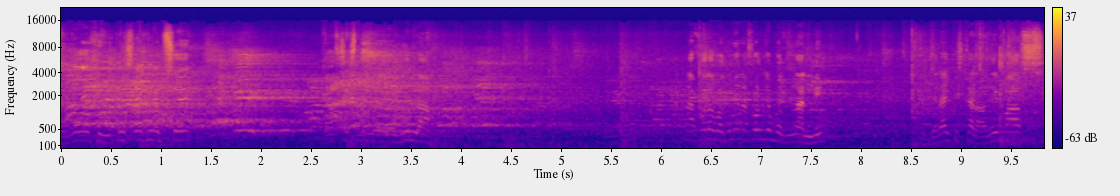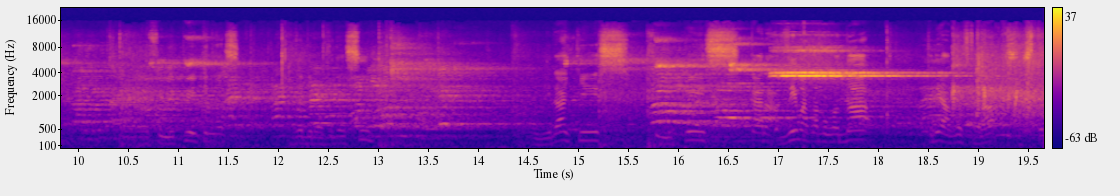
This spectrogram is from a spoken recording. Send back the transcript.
Εδώ ο Φιλιππής έγνεψε και άφησε στον ε, Γούλα ένα φόλο από τη μία, ένα φόλο και από την άλλη Γεράκης Καραδίμας, ε, Φιλιππή εκείνος Δεν πήρε αυτό το σουτ. Ο Γυράκης, Φιλιππής, καραδίματα από κοντά. Τρία δεύτερα, σωστό.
